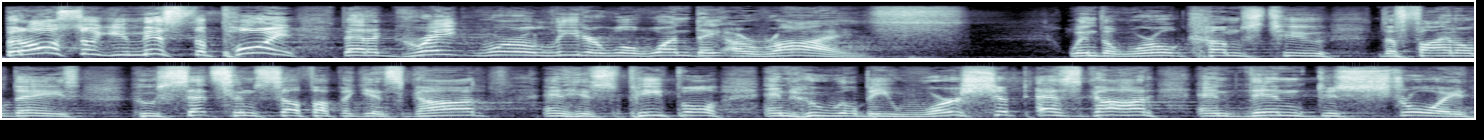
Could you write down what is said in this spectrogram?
But also, you miss the point that a great world leader will one day arise when the world comes to the final days, who sets himself up against God and his people, and who will be worshiped as God and then destroyed.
